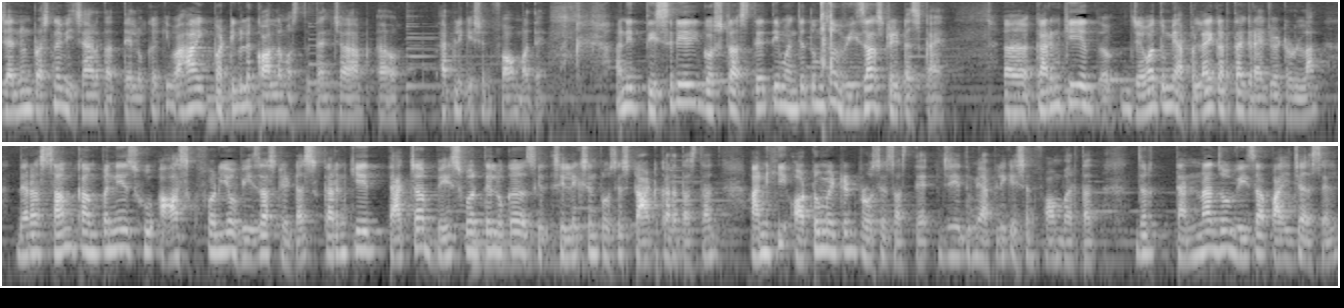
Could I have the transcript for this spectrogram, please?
जेन्युन प्रश्न विचारतात ते लोक किंवा हा एक पर्टिक्युलर कॉलम असतो त्यांच्या ॲप्लिकेशन फॉर्ममध्ये आणि तिसरी गोष्ट असते ती म्हणजे तुमचा विजा स्टेटस काय? कारण की जेव्हा तुम्ही अप्लाय करता ग्रॅज्युएट रोलला देर आर सम कंपनीज हू आस्क फॉर युअर विजा स्टेटस कारण की त्याच्या बेसवर ते लोक सि सिलेक्शन प्रोसेस स्टार्ट करत असतात आणि ही ऑटोमेटेड प्रोसेस असते जी तुम्ही ॲप्लिकेशन फॉर्म भरतात. जर त्यांना जो विजा पाहिजे असेल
